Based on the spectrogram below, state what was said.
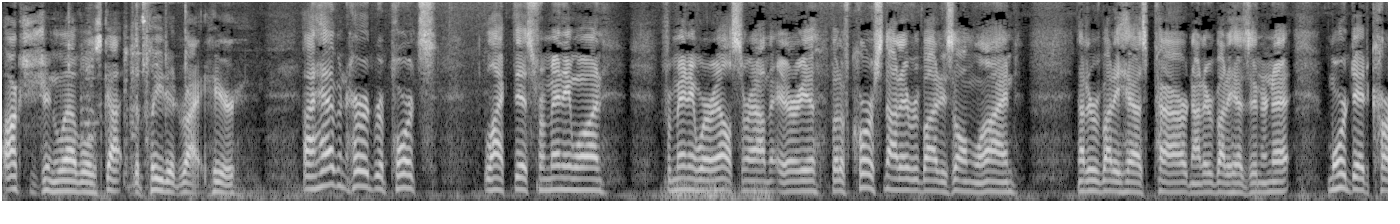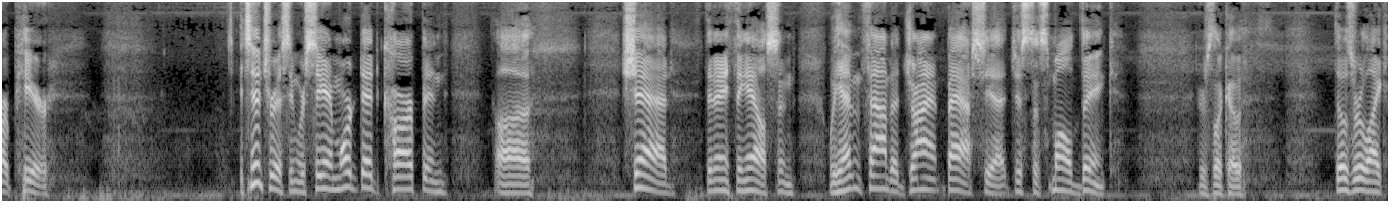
oxygen levels got depleted right here. I haven't heard reports like this from anyone from anywhere else around the area but of course not everybody's online. Not everybody has power not everybody has internet. More dead carp here. It's interesting we're seeing more dead carp and uh, shad than anything else. And we haven't found a giant bass yet, just a small dink. There's like a, those are like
